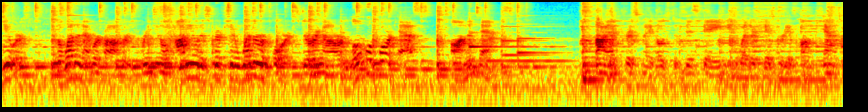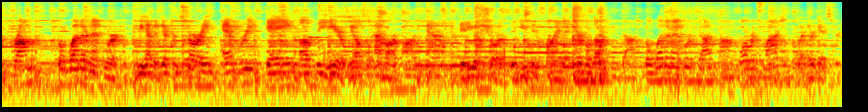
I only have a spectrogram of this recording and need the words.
viewers, the Weather Network offers regional audio description weather reports during our local forecasts on the Thames. Hi, I'm Chris May, host of This Day in Weather History, a podcast from the Weather Network. We have a different story every day of the year. We also have our podcast video shorts that you can find at www.theweathernetwork.com forward slash weather history.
